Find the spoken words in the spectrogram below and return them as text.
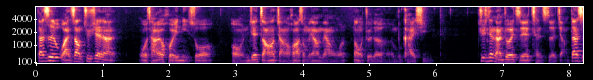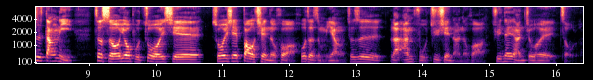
但是晚上巨蟹男我才会回你说，哦，你今天早上讲的话什么样那样，我让我觉得很不开心。巨蟹男就会直接诚实的讲，但是当你这时候又不做一些说一些抱歉的话，或者怎么样，就是来安抚巨蟹男的话，巨蟹男就会走了。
